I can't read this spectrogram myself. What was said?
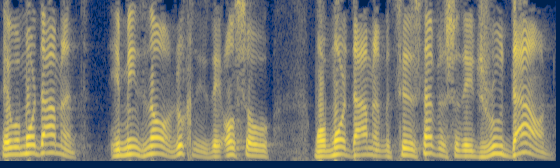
they were more dominant. It means no. Ruchnis, they also were more dominant with Tziris Nefesh, so they drew down.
